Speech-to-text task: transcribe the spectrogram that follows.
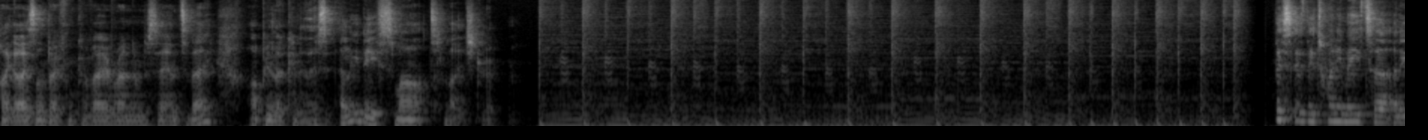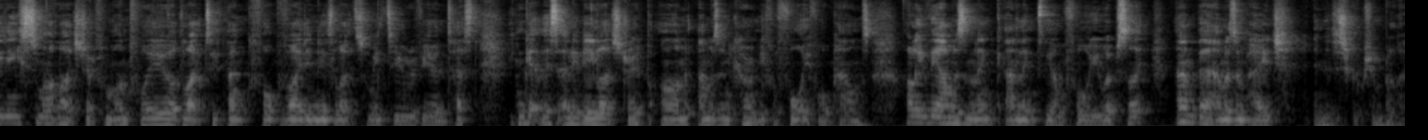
Hi guys, Andre from Conveyor Randomness here and today I'll be looking at this LED Smart Light Strip. This is the 20 meter LED smart light strip from Onforu. I'd like to thank for providing these lights for me to review and test. You can get this LED light strip on Amazon currently for £44. I'll leave the Amazon link and link to the Onforu website and their Amazon page in the description below.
